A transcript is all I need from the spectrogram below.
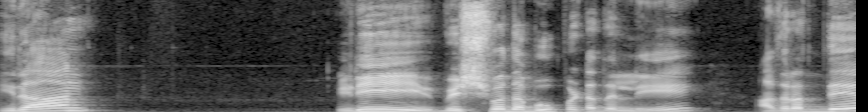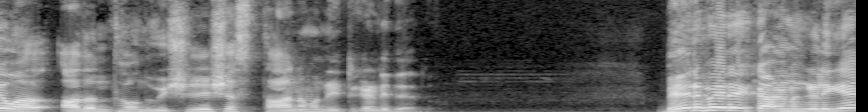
ಇರಾನ್ ಇಡೀ ವಿಶ್ವದ ಭೂಪಟದಲ್ಲಿ ಅದರದ್ದೇ ಆದಂಥ ಒಂದು ವಿಶೇಷ ಸ್ಥಾನವನ್ನು ಇಟ್ಕೊಂಡಿದೆ ಅದು. ಬೇರೆ ಬೇರೆ ಕಾರಣಗಳಿಗೆ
